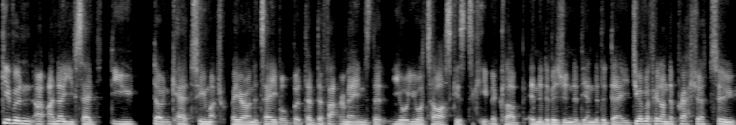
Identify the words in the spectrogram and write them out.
Given, I know you've said you don't care too much where you're on the table. But the, the fact remains that your your task is to keep the club in the division at the end of the day. Do you ever feel under pressure to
